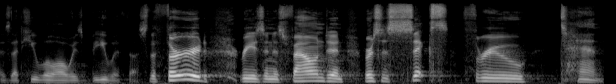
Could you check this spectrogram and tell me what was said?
is that He will always be with us. The third reason is found in verses 6 through 10.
